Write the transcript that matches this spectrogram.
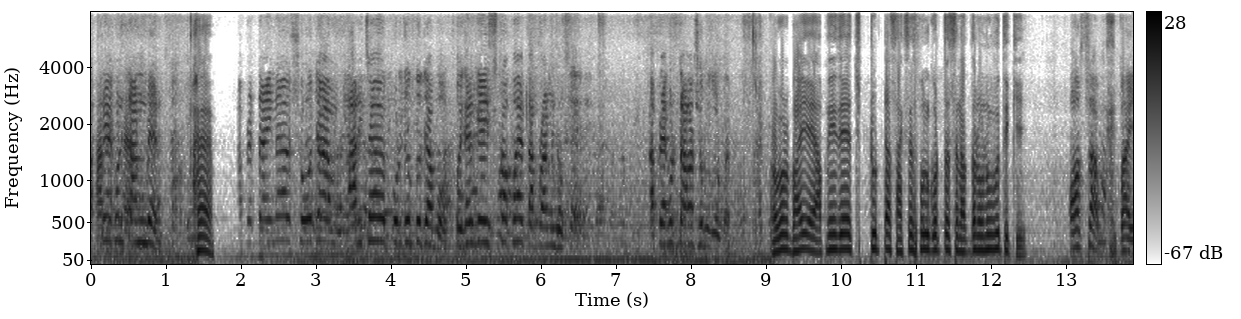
আপনি এখন টানবেন? হ্যাঁ। আপনি টাইনা সোজা আরিচা পর্যন্ত যাব। ওইখান থেকে স্টপ হয় তারপর আমি ঢুকছি। আপনি এখন টানা শুরু করবেন। ভাই আপনি যে ট্যুরটা সাকসেসফুল করতেছেন আপনার অনুভূতি কি? অসাম ভাই।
